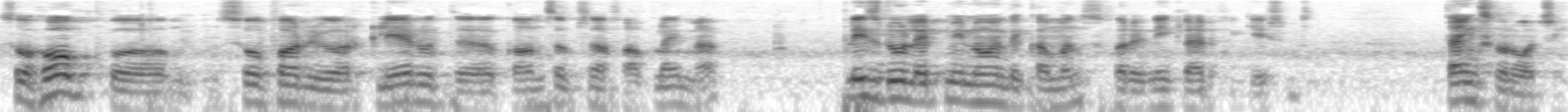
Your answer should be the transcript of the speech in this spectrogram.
So hope um, so far you are clear with the concepts of apply map. Please do let me know in the comments for any clarifications. Thanks for watching.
